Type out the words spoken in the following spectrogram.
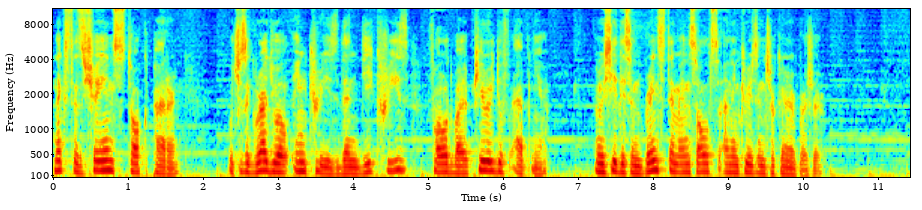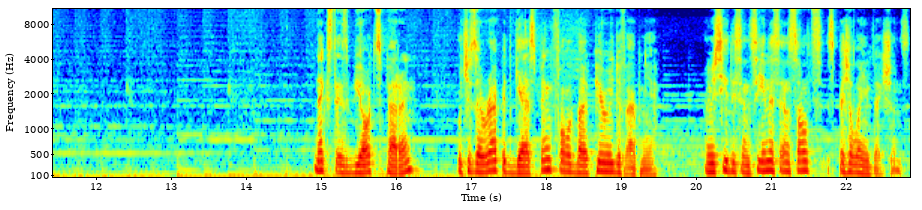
Next is Cheyne-Stokes pattern, which is a gradual increase then decrease followed by a period of apnea. And we see this in brainstem insults and increase intracranial pressure. Next is Biot's pattern, which is a rapid gasping followed by a period of apnea. And we see this in CNS insults, especially infections,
